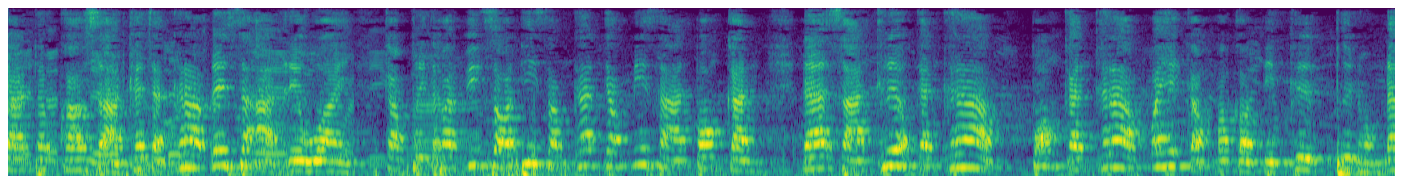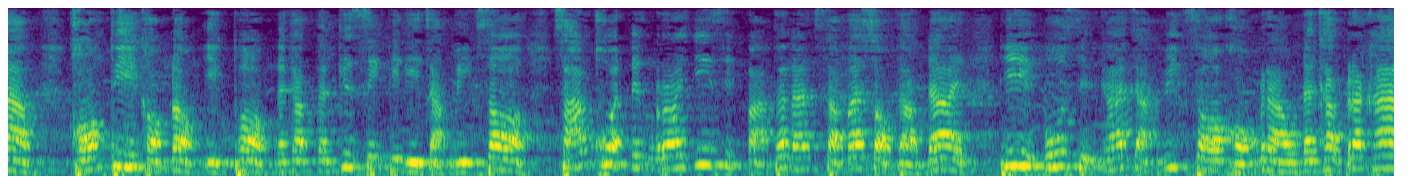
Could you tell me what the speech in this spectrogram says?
การทำความสะอาดขจัดคราบได้สะอาดเร็วไว กับผลิตภัณฑ์วิกซอนที่สำคัญกับมีสารป้องกันนะสารเคลือบกันคราบ ป้องกันคราบไม่ให้กลับมาก่อนติดคือพื้นของน้ำของพี่ของน้องอีกพร้อมนะครับนั่นคือสิ่งที่ดีจากวิกซอ3ขวด 120 บาท เท่านั้นสามารถสอบถามได้ ที่บูธสินค้าจากวิกซอของเรานะครับ ราคา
